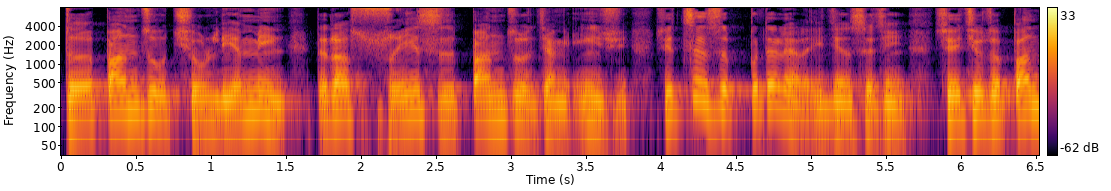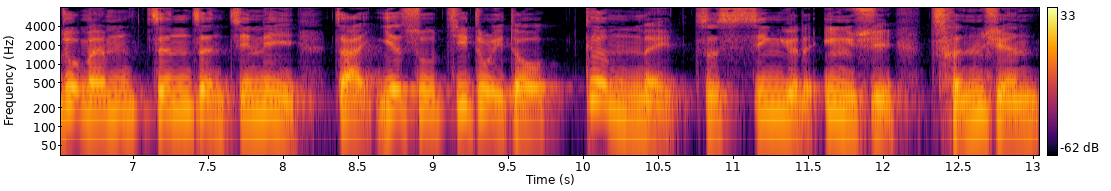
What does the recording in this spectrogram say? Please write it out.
得帮助，求怜悯，得到随时帮助的这样一个应许。所以这是不得了的一件事情。所以就是帮助我们真正经历在耶稣基督里头更美之新约的应许成全，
